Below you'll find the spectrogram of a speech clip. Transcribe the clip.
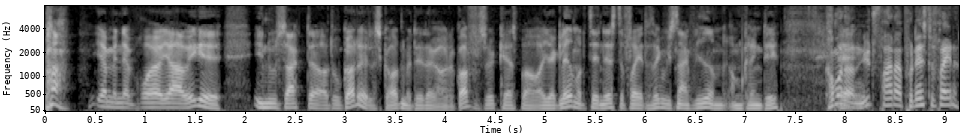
Pah, jamen, jeg, prøver, jeg har jo ikke endnu sagt det, og du gør det ellers godt med det der, og det er godt forsøgt, Kasper, og jeg glæder mig til næste fredag, så kan vi snakke videre om, omkring det. Kommer der Æh, nyt fra dig på næste fredag?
